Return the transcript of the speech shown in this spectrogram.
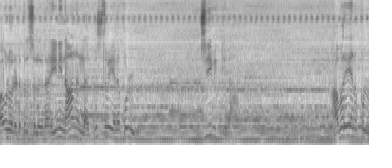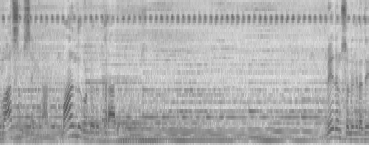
பவுல் ஒரு இடத்துல சொல்லுகிறார் இனி நான் அல்ல கிறிஸ்துவை எனக்குள் ஜீவிக்கிறார். அவரே எனக்குள் வாசம் செய்கிறார் வாழ்ந்து கொண்டிருக்கிறார் வேதம் சொல்லுகிறது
